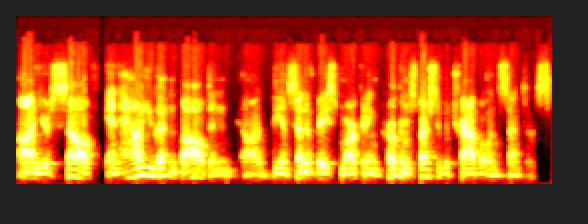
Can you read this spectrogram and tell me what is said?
on yourself and how you got involved in uh, the incentive-based marketing program, especially with travel incentives.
